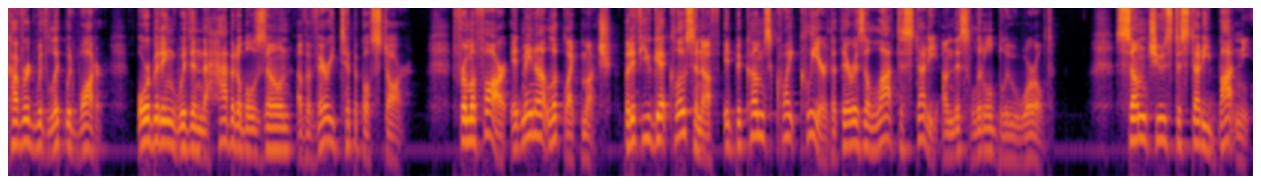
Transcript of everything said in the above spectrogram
covered with liquid water, orbiting within the habitable zone of a very typical star. From afar, it may not look like much, but if you get close enough, it becomes quite clear that there is a lot to study on this little blue world. Some choose to study botany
